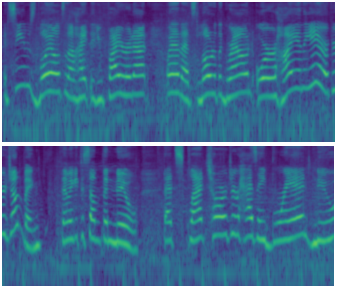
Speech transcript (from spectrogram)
It seems loyal to the height that you fire it at, whether that's low to the ground or high in the air if you're jumping. Then we get to something new. That Splat Charger has a brand new,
